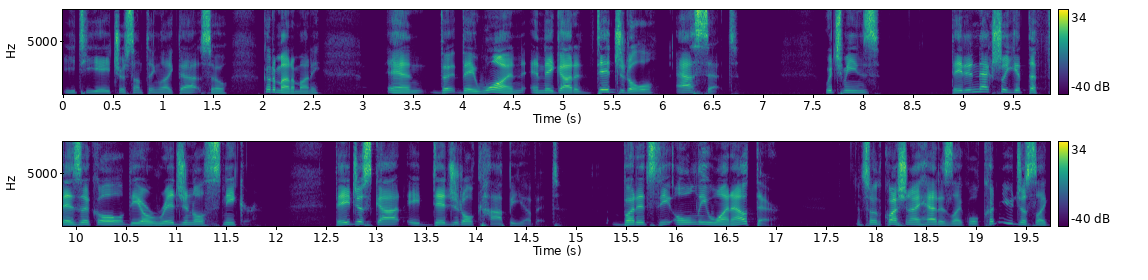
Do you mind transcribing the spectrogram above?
ETH or something like that. So good amount of money. And the, they won and they got a digital asset, which means they didn't actually get the physical, the original sneaker. They just got a digital copy of it. but it's the only one out there. And so the question I had is like, well, couldn't you just like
